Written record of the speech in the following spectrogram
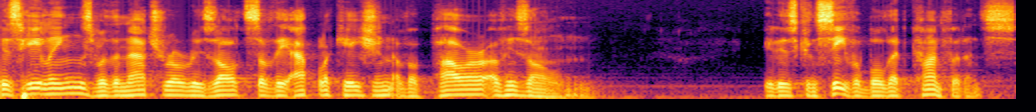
His healings were the natural results of the application of a power of his own. It is conceivable that confidence,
